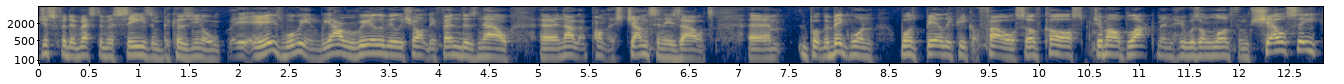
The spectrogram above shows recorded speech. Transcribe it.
just for the rest of the season, because you know it, it is worrying. We are really, really short on defenders now. Now that Pontus Jansson is out, um, but the big one was Bailey Peacock-Farrell. So of course, Jamal Blackman, who was on loan from Chelsea,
